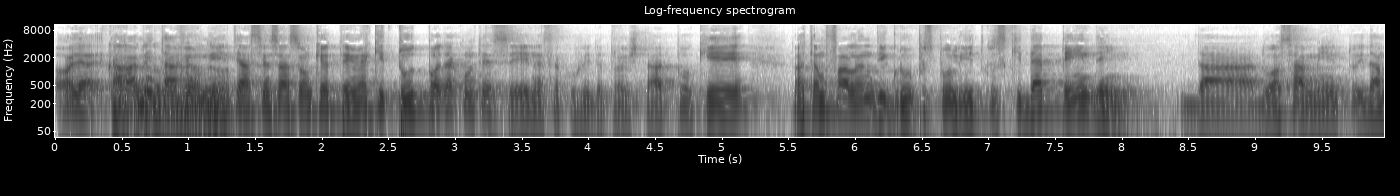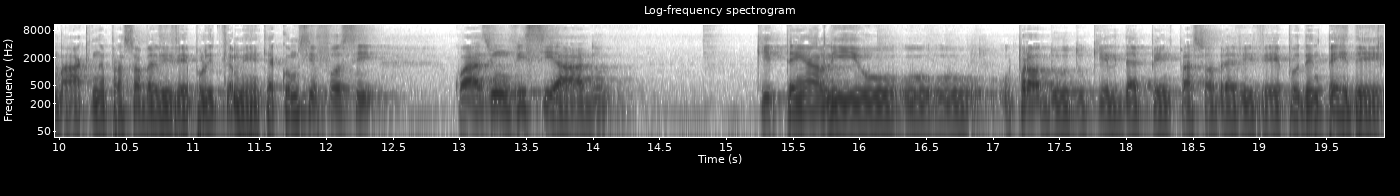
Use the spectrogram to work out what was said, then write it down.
Olha, lamentavelmente a sensação que eu tenho é que tudo pode acontecer nessa corrida para o Estado, porque nós estamos falando de grupos políticos que dependem da, do orçamento e da máquina para sobreviver politicamente. É como se fosse quase um viciado que tem ali o, o, o, produto que ele depende para sobreviver, podendo perder.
